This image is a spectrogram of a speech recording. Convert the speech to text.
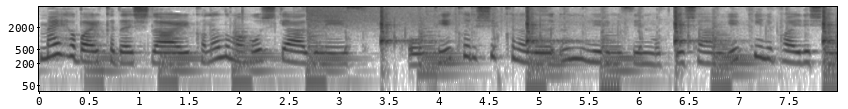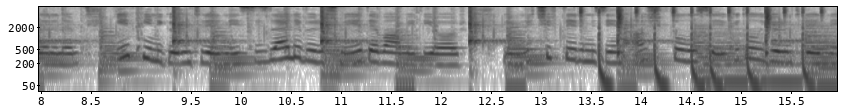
Merhaba arkadaşlar, kanalıma hoş geldiniz. Ortaya Karışık kanalı ünlülerimizin muhteşem yepyeni paylaşımlarını, yepyeni görüntülerini sizlerle bölüşmeye devam ediyor. Ünlü çiftlerimizin aşk dolu, sevgi dolu görüntülerini,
